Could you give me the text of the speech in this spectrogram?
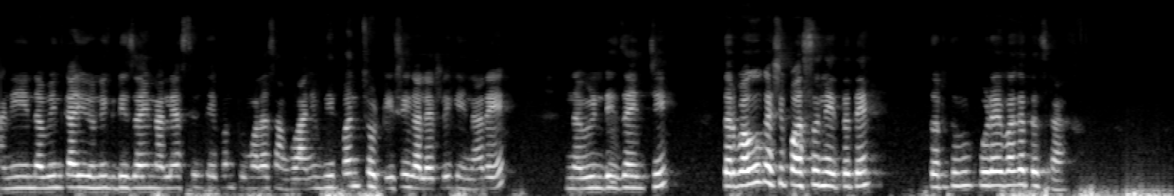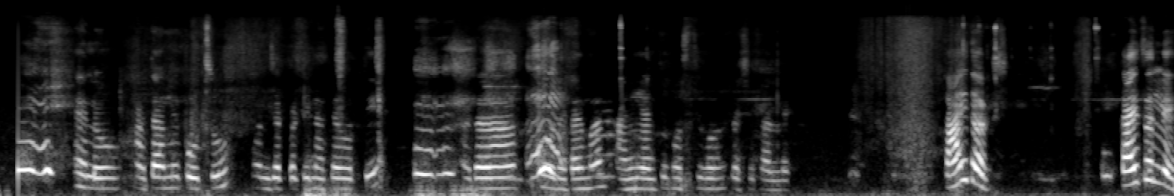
आणि नवीन काही युनिक डिझाईन आले असतील ते पण तुम्हाला सांगू. आणि मी पण छोटीशी गळ्यातली घेणार आहे. नवीन डिझाईनची. तर बघू कशी पसंत येतं ते. तर तुम्ही पुढे बघतच राहा. हॅलो आता आम्ही पोचू वंजरपट्टी नाक्यावरती. आता थोड्या टायमात आणि यांची मस्ती बघून कशी चालले. काय तर? काय चालले?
